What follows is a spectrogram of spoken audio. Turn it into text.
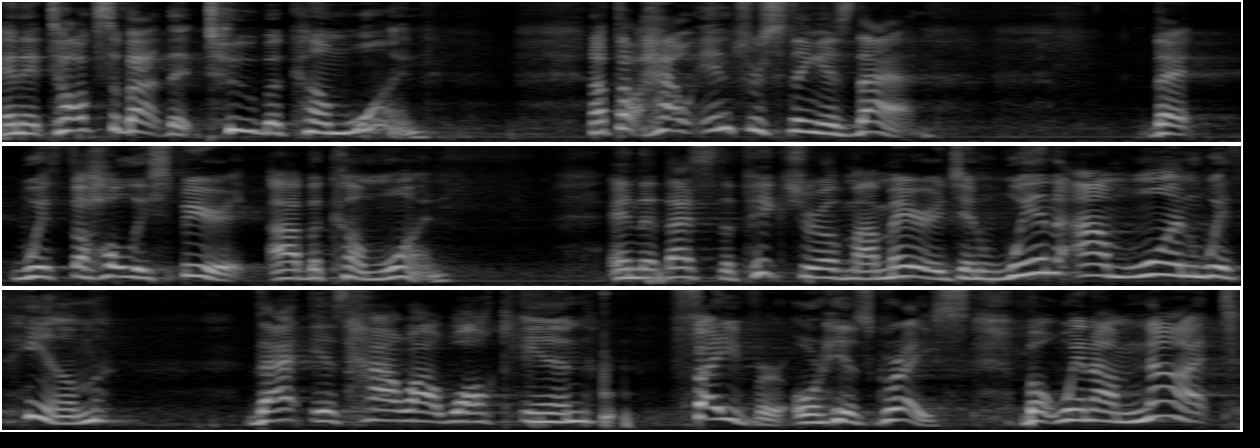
and it talks about that two become one. I thought, how interesting is that? That with the Holy Spirit I become one, and that that's the picture of my marriage. And when I'm one with Him that is how I walk in favor or His grace. But when I'm not,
